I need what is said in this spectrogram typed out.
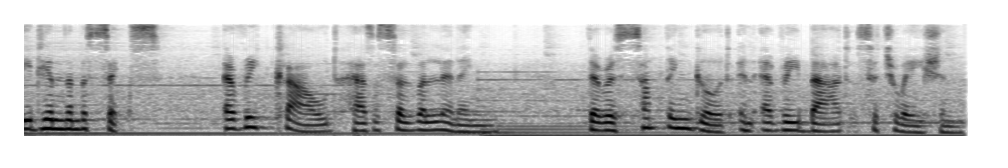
Idiom number six Every cloud has a silver lining. There is something good in every bad situation.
